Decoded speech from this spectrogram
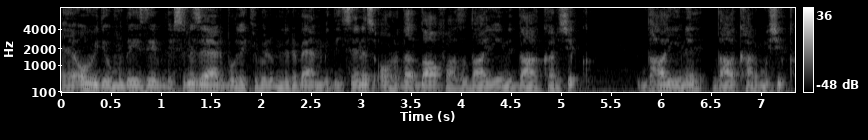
Ee, o videomu da izleyebilirsiniz. Eğer buradaki bölümleri beğenmediyseniz orada daha fazla, daha yeni, daha karışık, daha yeni, daha karmaşık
